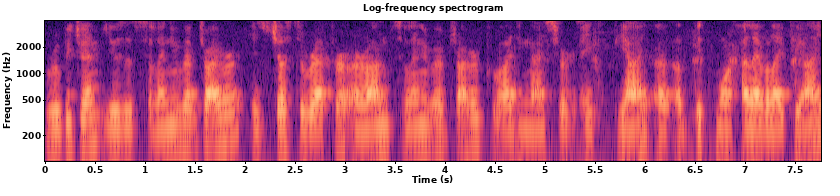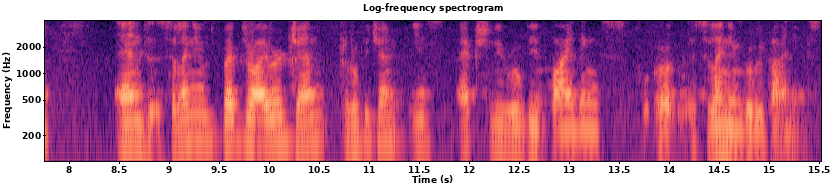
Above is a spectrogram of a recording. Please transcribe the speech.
Ruby gem uses Selenium WebDriver. It's just a wrapper around Selenium WebDriver, providing nicer API, a, a bit more high-level API. And Selenium WebDriver gem, Ruby gem, is actually Ruby bindings, for, uh, Selenium Ruby bindings.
